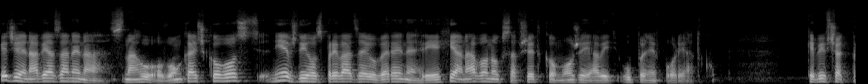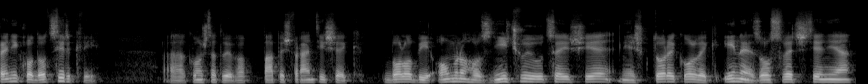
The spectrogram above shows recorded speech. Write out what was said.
Keďže je naviazané na snahu o vonkajškovosť, nie vždy ho sprevádzajú verejné hriechy a navonok sa všetko môže javiť úplne v poriadku. Keby však preniklo do cirkvy, konštatuje pápež František, bolo by o mnoho zničujúcejšie než ktorékoľvek iné zosvedčenia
